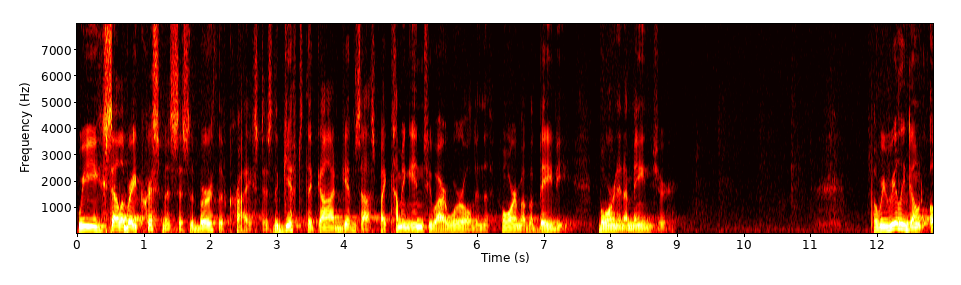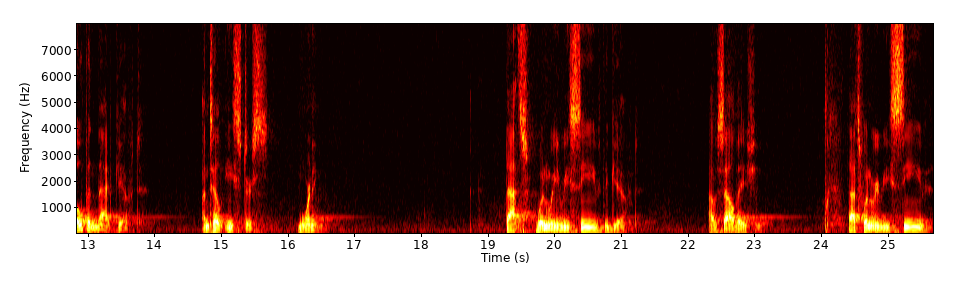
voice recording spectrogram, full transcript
We celebrate Christmas as the birth of Christ, as the gift that God gives us by coming into our world in the form of a baby born in a manger. But we really don't open that gift until Easter's morning. That's when we receive the gift of salvation. That's when we receive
